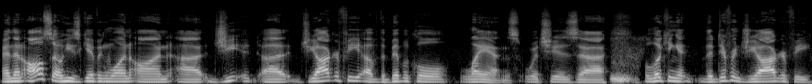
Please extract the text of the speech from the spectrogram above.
And then also he's giving one on uh, ge- uh, geography of the biblical lands, which is uh, looking at the different geography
